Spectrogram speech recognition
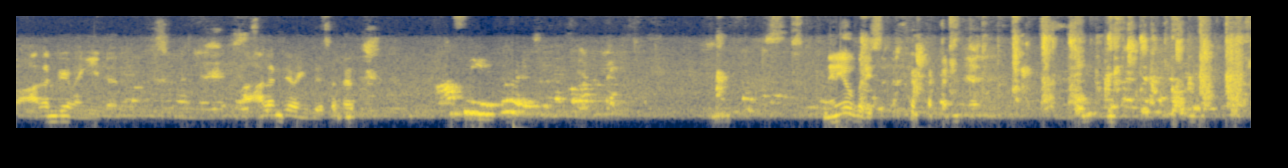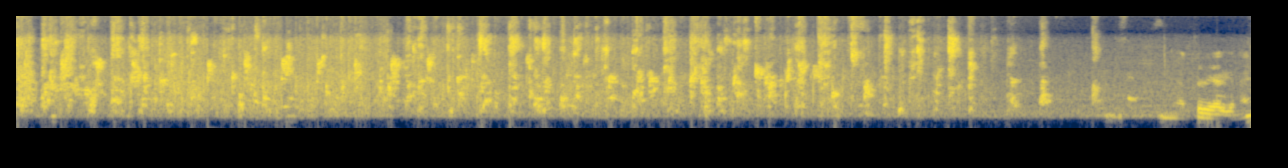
வாலண்டரே வாங்கிட்டாரு. வாலண்டரே வாங்கிட்டு பேசுறாரு நினைவு பரிசு ம், அடுத்தது யாருக்குன்னு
